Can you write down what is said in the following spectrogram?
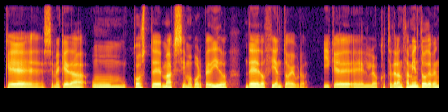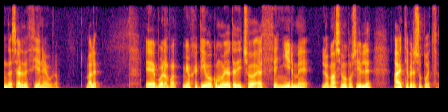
que se me queda un coste máximo por pedido de 200 euros y que los costes de lanzamiento deben de ser de 100 euros. ¿Vale? Eh, bueno, pues mi objetivo, como ya te he dicho, es ceñirme lo máximo posible a este presupuesto.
